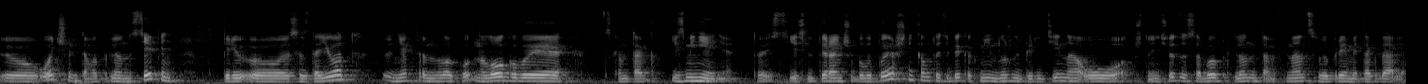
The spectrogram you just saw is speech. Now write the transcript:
э, очередь, там, в определенную степень э, создает некоторые налоговые скажем так, изменения. То есть, если ты раньше был ИПшником, то тебе как минимум нужно перейти на ООО, что несет за собой определенные там финансовые премии и так далее.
